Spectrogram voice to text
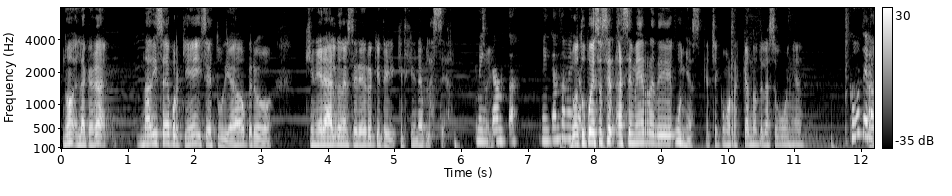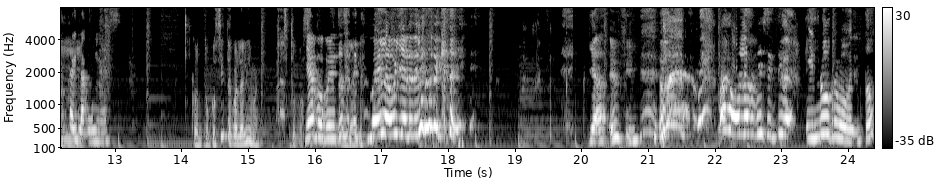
No, es la cagada. Nadie sabe por qué y se ha estudiado, pero genera algo en el cerebro que te, que te genera placer. Me encanta. Me encanta, me Bueno, tú puedes hacer ASMR de uñas, ¿cachai? Como rascándote las uñas ¿Cómo te rascáis y- las uñas? Con tu cosita, con la lima. tu cosita. Ya, pues, pero entonces te comes la uña, no te la sacáis. Ya, en fin. Vamos a hablar de ese tema en otro momento.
